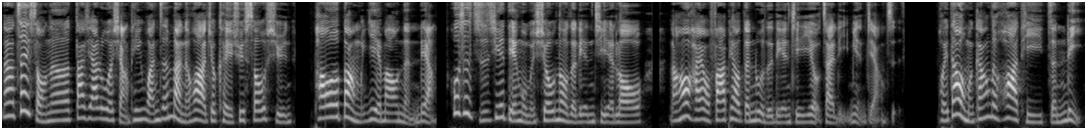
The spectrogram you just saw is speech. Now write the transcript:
那这首呢，大家如果想听完整版的话，就可以去搜寻 Power 棒夜猫能量，或是直接点我们 Show Note 的连接喽。然后还有发票登录的连接也有在里面，这样子。回到我们刚刚的话题，整理。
